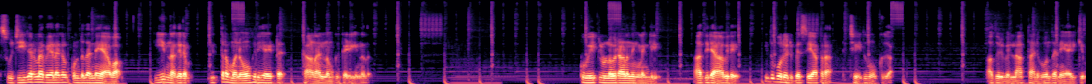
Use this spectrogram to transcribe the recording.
ശുചീകരണ വേലകൾ കൊണ്ട് തന്നെയാവാം ഈ നഗരം ഇത്ര മനോഹരിയായിട്ട് കാണാൻ നമുക്ക് കഴിയുന്നത്. കുവൈറ്റിലുള്ളവരാണ് നിങ്ങളെങ്കിൽ അതിരാവിലെ ഇതുപോലൊരു ബസ് യാത്ര ചെയ്തു നോക്കുക. അതൊരു വല്ലാത്ത അനുഭവം തന്നെയായിരിക്കും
